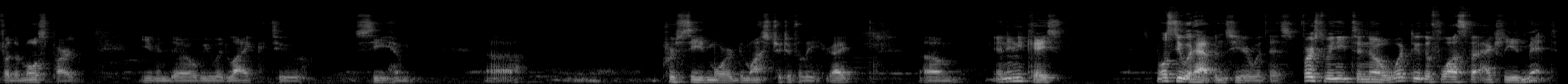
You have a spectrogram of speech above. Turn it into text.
for the most part, even though we would like to see him uh, proceed more demonstratively, right? Um, in any case, we'll see what happens here with this. First, we need to know what do the philosopher actually admit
